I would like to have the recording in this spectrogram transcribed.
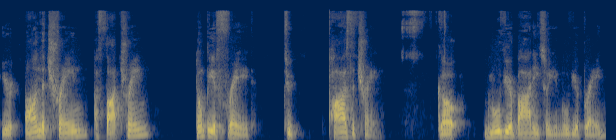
you're on the train, a thought train, don't be afraid to pause the train. Go move your body so you move your brain,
